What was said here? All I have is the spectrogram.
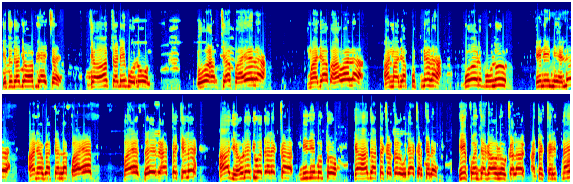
की तुझा जबाब घ्यायचा आहे जबाबसाठी बोलून तो आमच्या पायाला माझ्या भावाला आणि माझ्या पुतण्याला गोड बोलून तिने नेलं आणि अगं त्यांना पाया पाया सहज अटक केलं. आज एवढे दिवस झाले का मी जे म्हणतो की आज अटक करताल उद्या करताल. ही कोणत्या गाव लोकाला अटक करीत नाही?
